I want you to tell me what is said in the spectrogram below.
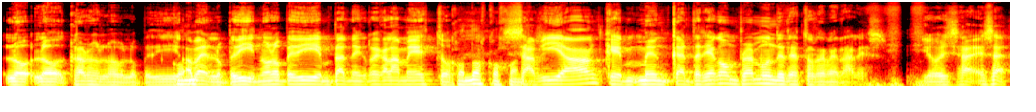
Lo, lo- claro, lo, lo pedí. A ver, lo pedí. No lo pedí en plan de regálame esto. con dos cojones. Sabían que me encantaría comprarme un detector de metales. Yo esa, esa,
